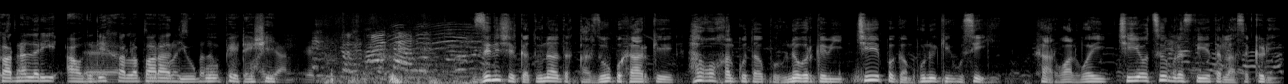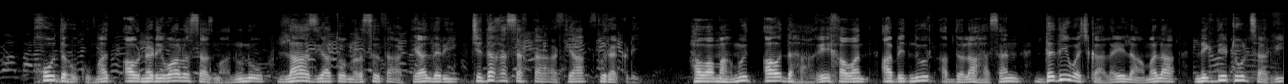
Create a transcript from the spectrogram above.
کار نه لري او د دې ښار لپاره د اوبو پېټی شي. ځینې شرکتونه د قرضو په ښار کې هغو خلکو ته پورونه ورکوي چې په کمپونو کې اوسېږي. ښاروال وايي چې یو څه مرستې یې ترلاسه کړي، خو د حکومت او نړیوالو سازمانونو لا زیاتو مرستو ته اړتیا لري چې دغه سخته اړتیا پوره کړي. حوا محمود او د هغې خاوند عابد نور عبدالله حسن د دې وچکالۍ له امله نږدې ټول څاروي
